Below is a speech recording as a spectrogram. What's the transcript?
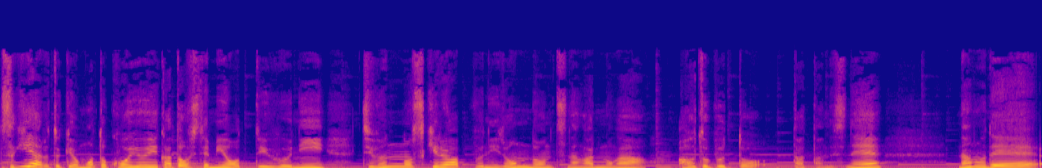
次やる時はもっとこういう言い方をしてみようっていうふうに自分のスキルアップにどんどんつながるのがアウトプットだったんですね。なので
